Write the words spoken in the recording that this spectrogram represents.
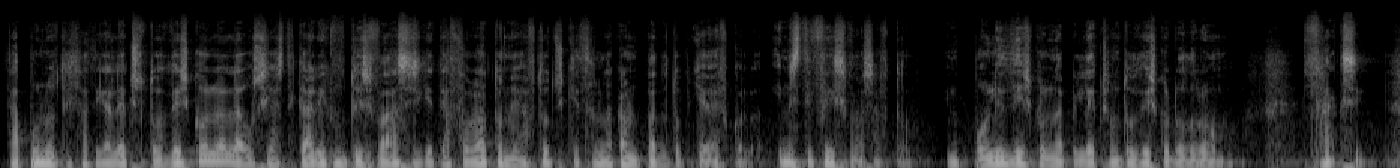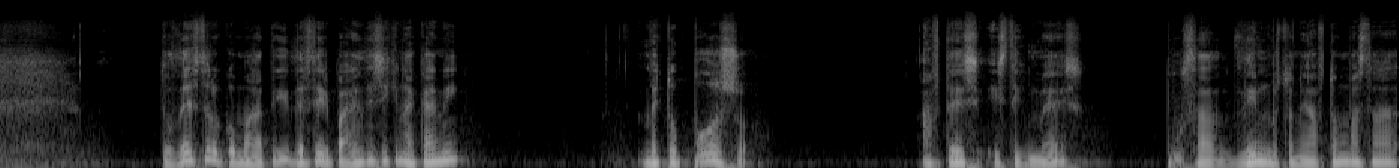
θα πούνε ότι θα διαλέξουν το δύσκολο, αλλά ουσιαστικά ρίχνουν τις βάσεις γιατί αφορά τον εαυτό τους και θέλουν να κάνουν πάντα το πιο εύκολο. Είναι στη φύση μας αυτό. Είναι πολύ δύσκολο να επιλέξουμε το δύσκολο δρόμο. Εντάξει. Το δεύτερο κομμάτι, η δεύτερη παρένθεση έχει να κάνει με το πόσο αυτές οι στιγμές που θα δίνουμε στον εαυτό μας θα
